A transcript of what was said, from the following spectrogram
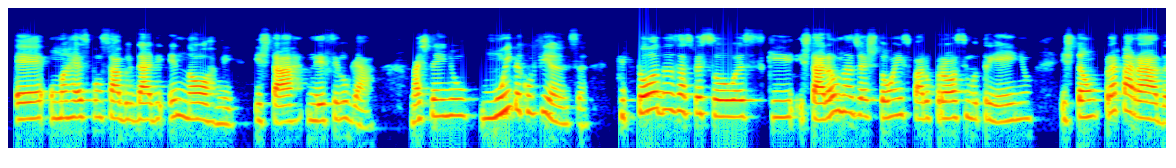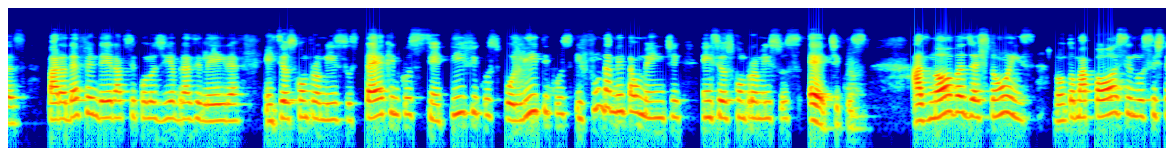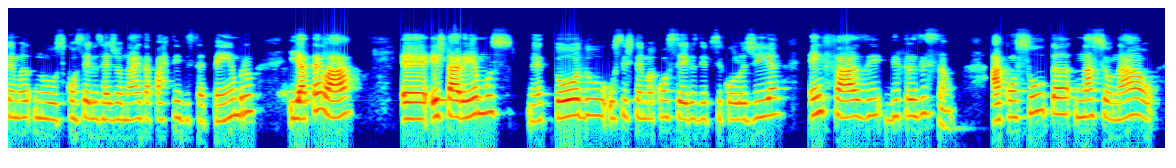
É uma responsabilidade enorme estar nesse lugar, mas tenho muita confiança que todas as pessoas que estarão nas gestões para o próximo triênio estão preparadas para defender a psicologia brasileira em seus compromissos técnicos, científicos, políticos e, fundamentalmente, em seus compromissos éticos. As novas gestões vão tomar posse no sistema, nos conselhos regionais a partir de setembro, e até lá é, estaremos né, todo o sistema Conselhos de Psicologia em fase de transição. A consulta nacional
